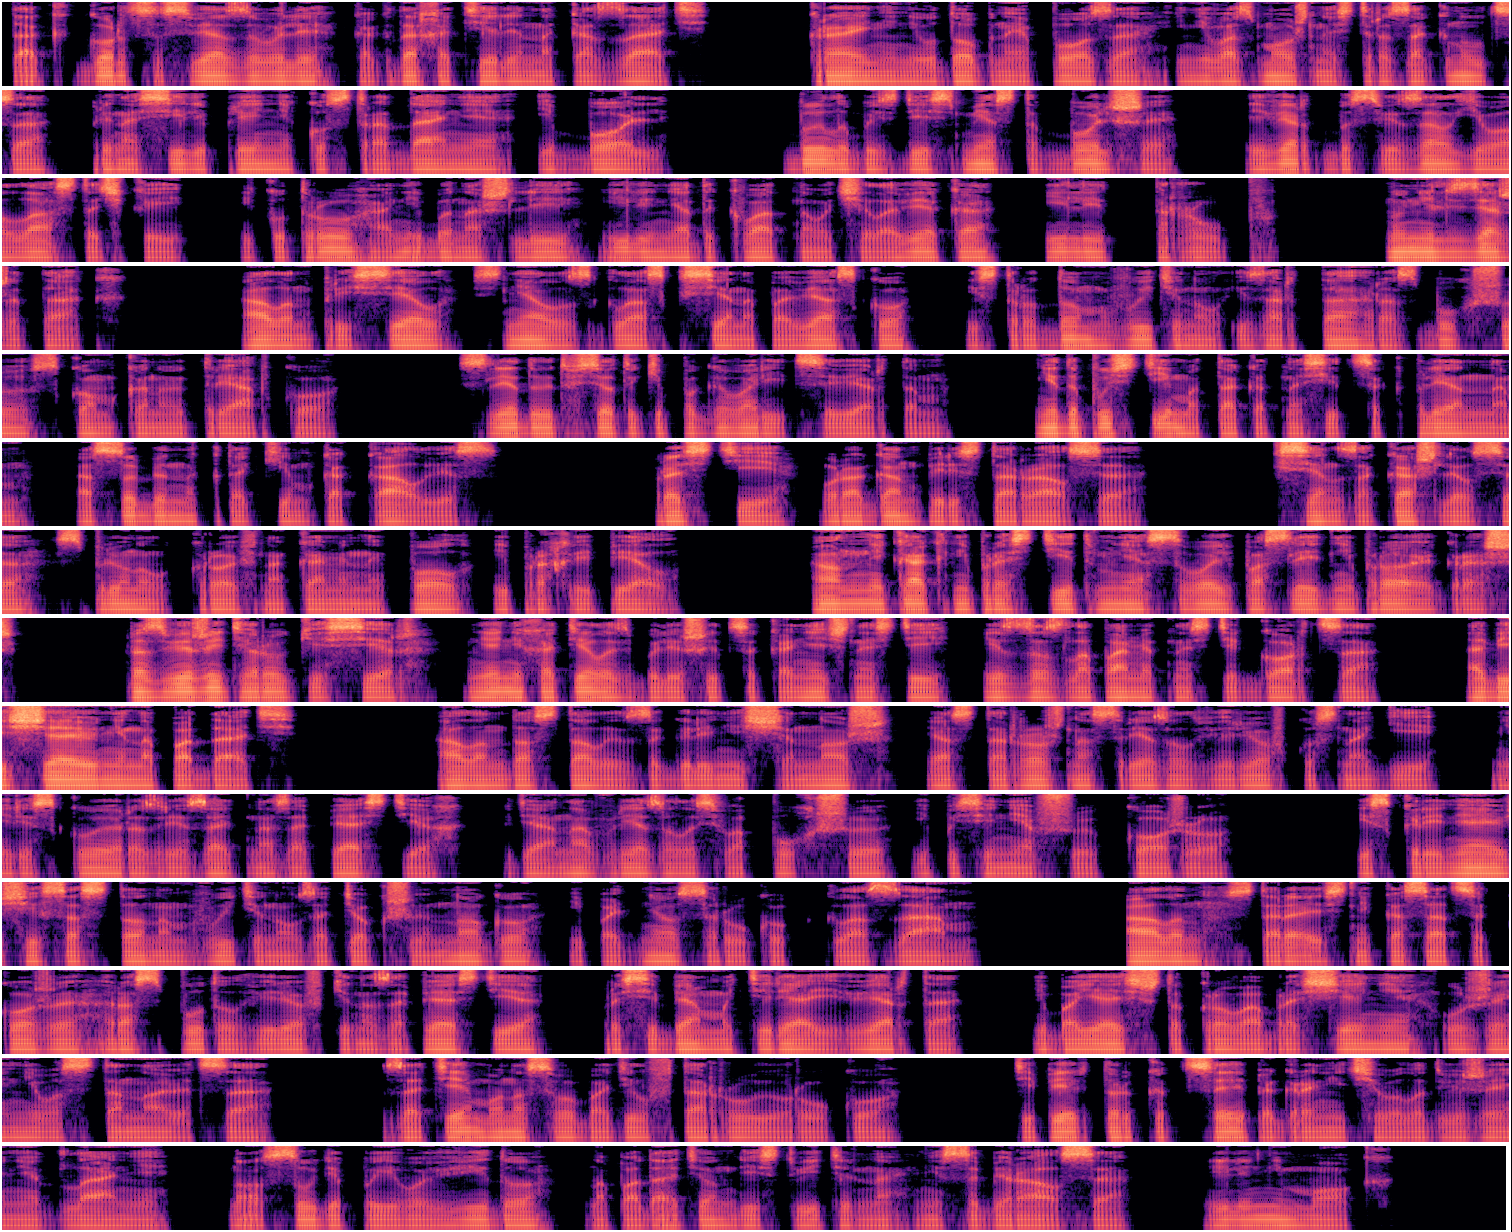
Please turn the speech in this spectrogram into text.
Так горцы связывали, когда хотели наказать. Крайне неудобная поза и невозможность разогнуться приносили пленнику страдания и боль. Было бы здесь места больше, Иверт бы связал его ласточкой, и к утру они бы нашли или неадекватного человека, или труп. Ну нельзя же так. Алан присел, снял с глаз Ксена повязку и с трудом вытянул изо рта разбухшую скомканную тряпку. Следует все-таки поговорить с Ивертом. Недопустимо так относиться к пленным, особенно к таким, как Алвис. «Прости, ураган перестарался». Ксен закашлялся, сплюнул кровь на каменный пол и прохрипел. «Он никак не простит мне свой последний проигрыш. Развяжите руки, сир. Мне не хотелось бы лишиться конечностей из-за злопамятности горца. Обещаю не нападать». Алан достал из-за голенища нож и осторожно срезал веревку с ноги, не рискуя разрезать на запястьях, где она врезалась в опухшую и посиневшую кожу. Искореняющий со стоном вытянул затекшую ногу и поднес руку к глазам. Алан, стараясь не касаться кожи, распутал веревки на запястье, про себя матеря и верта, и боясь, что кровообращение уже не восстановится. Затем он освободил вторую руку. Теперь только цепь ограничивала движение длани, но, судя по его виду, нападать он действительно не собирался или не мог.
